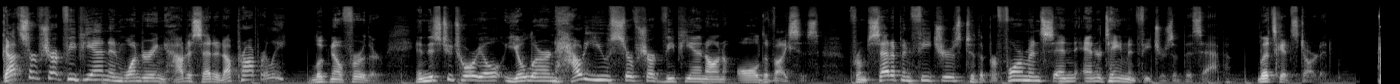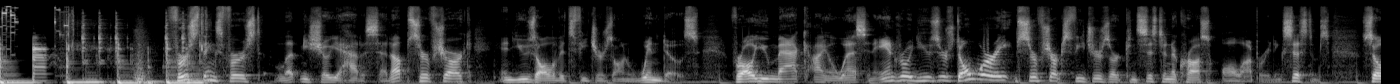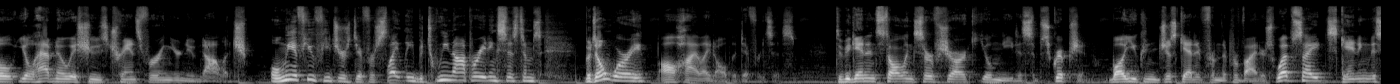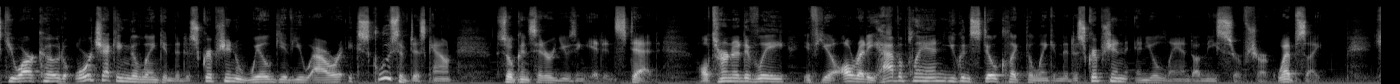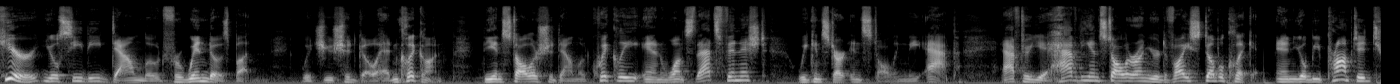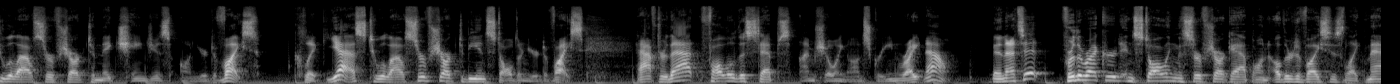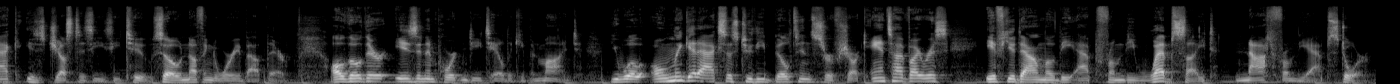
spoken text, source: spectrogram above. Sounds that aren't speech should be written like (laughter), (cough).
Got Surfshark VPN and wondering how to set it up properly? Look no further. In this tutorial, you'll learn how to use Surfshark VPN on all devices, from setup and features to the performance and entertainment features of this app. Let's get started. First things first, let me show you how to set up Surfshark and use all of its features on Windows. For all you Mac, iOS, and Android users, don't worry, Surfshark's features are consistent across all operating systems, so you'll have no issues transferring your new knowledge. Only a few features differ slightly between operating systems, but don't worry, I'll highlight all the differences. To begin installing Surfshark, you'll need a subscription. While you can just get it from the provider's website, scanning this QR code, or checking the link in the description will give you our exclusive discount, so consider using it instead. Alternatively, if you already have a plan, you can still click the link in the description and you'll land on the Surfshark website. Here, you'll see the Download for Windows button, which you should go ahead and click on. The installer should download quickly, and once that's finished, we can start installing the app. After you have the installer on your device, double click it, and you'll be prompted to allow Surfshark to make changes on your device. Click Yes to allow Surfshark to be installed on your device. After that, follow the steps I'm showing on screen right now. And that's it. For the record, installing the Surfshark app on other devices like Mac is just as easy too, so nothing to worry about there. Although there is an important detail to keep in mind. You will only get access to the built-in Surfshark antivirus if you download the app from the website, not from the App Store.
